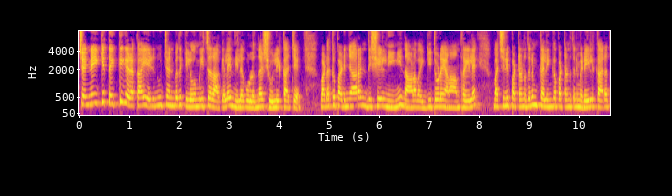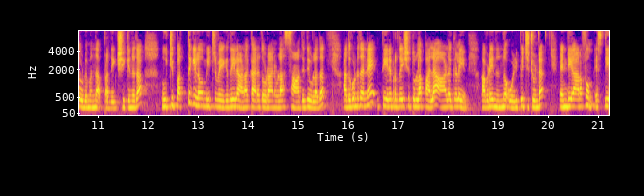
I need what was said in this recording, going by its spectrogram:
ചെന്നൈക്ക് തെക്ക് കിഴക്കായി എഴുന്നൂറ്റി അൻപത് കിലോമീറ്റർ അകലെ നിലകൊള്ളുന്ന ചുഴലിക്കാറ്റ്. വടക്ക് പടിഞ്ഞാറൻ ദിശയിൽ നീങ്ങി നാളെ വൈകിട്ടോടെയാണ് ആന്ധ്രയിലെ മച്ചിലിപ്പട്ടണത്തിനും കലിംഗപട്ടണത്തിനും ഇടയിൽ കര തൊടുമെന്ന് പ്രതീക്ഷിക്കുന്നത്. നൂറ്റി പത്ത് കിലോമീറ്റർ വേഗതയിലാണ് കര തൊടാനുള്ള സാധ്യതയുള്ളത്. അതുകൊണ്ട് തന്നെ തീരപ്രദേശത്തുള്ള പല ആളുകളെയും അവിടെ നിന്ന് ഒഴിപ്പിച്ചിട്ടുണ്ട്. എൻ ഡി ആർ എഫും എസ് ഡി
